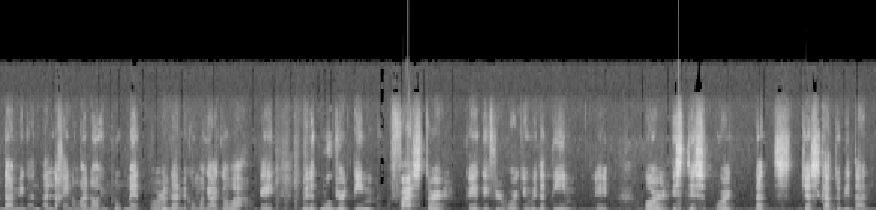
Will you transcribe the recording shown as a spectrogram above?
ang daming ang, ang laki ng ano improvement or ang mm-hmm. dami kong magagawa okay? Will it move your team faster okay if you're working with a team okay? Or is this work that's just got to be done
